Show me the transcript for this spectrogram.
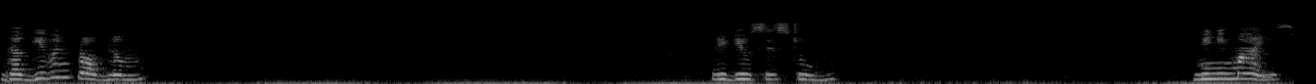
the given problem reduces to minimize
